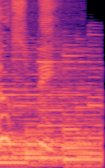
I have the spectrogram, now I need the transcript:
Choose me.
